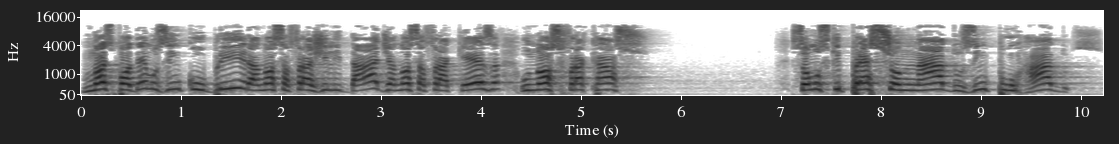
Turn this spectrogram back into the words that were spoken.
nós podemos encobrir a nossa fragilidade, a nossa fraqueza, o nosso fracasso. Somos que pressionados, empurrados.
